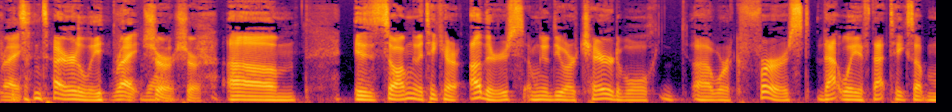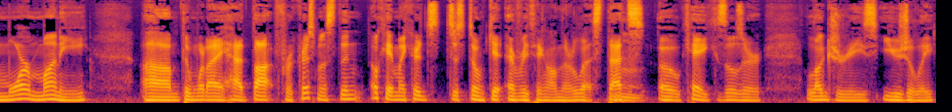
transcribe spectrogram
Right. it's entirely right. Sure sure. Um, is so I'm going to take care of others. I'm going to do our charitable uh, work first. That way, if that takes up more money um, than what I had thought for Christmas, then okay, my kids just don't get everything on their list. That's Mm-hmm. okay because those are luxuries usually.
